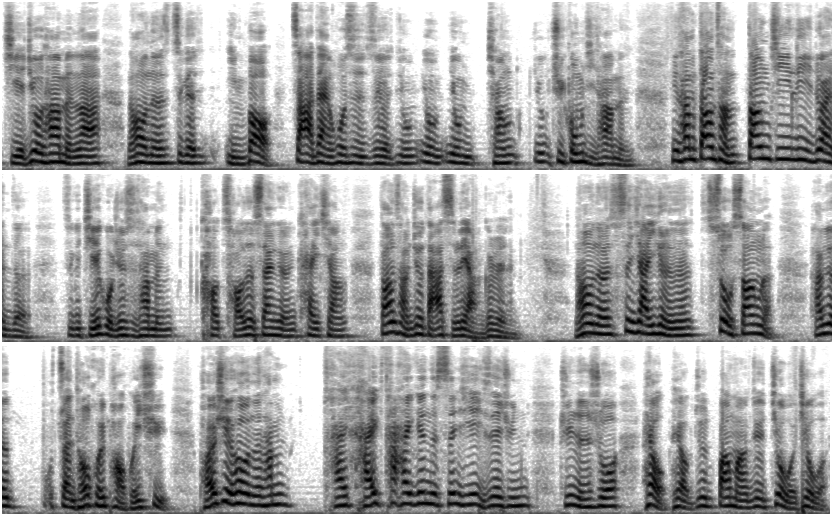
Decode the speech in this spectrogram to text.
解救他们啦，然后呢，这个引爆炸弹，或是这个用用用枪用去攻击他们。因为他们当场当机立断的这个结果就是他们靠朝着三个人开枪，当场就打死两个人，然后呢，剩下一个人呢受伤了，他们就转头回跑回去，跑回去以后呢，他们还还他还跟着这些以色列军军人说 help help，就帮忙就救我救我，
